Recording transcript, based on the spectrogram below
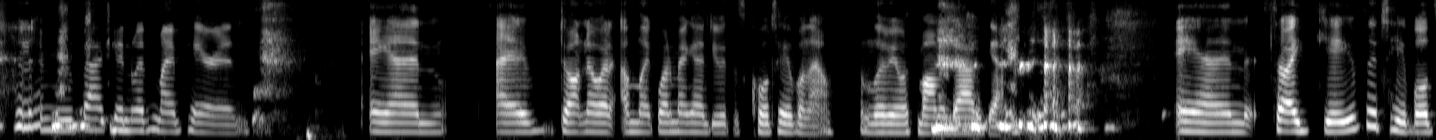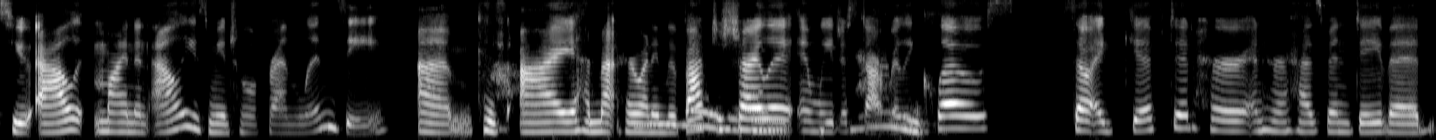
and I move back in with my parents. And I don't know what I'm like, what am I going to do with this cool table now? I'm living with mom and dad again. and so I gave the table to Al, mine and Allie's mutual friend, Lindsay, because um, I had met her when I moved back to Charlotte and we just got really close. So I gifted her and her husband David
